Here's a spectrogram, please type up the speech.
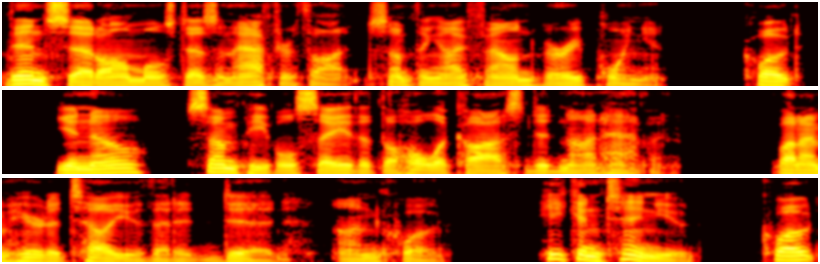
then said almost as an afterthought, something I found very poignant. Quote, You know, some people say that the Holocaust did not happen, but I'm here to tell you that it did. Unquote. He continued, quote,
